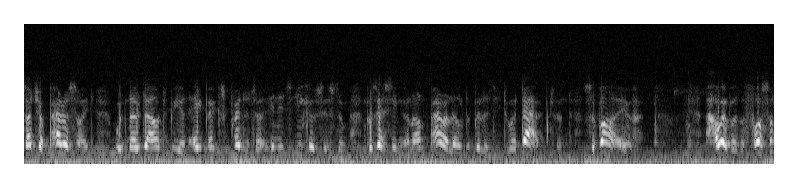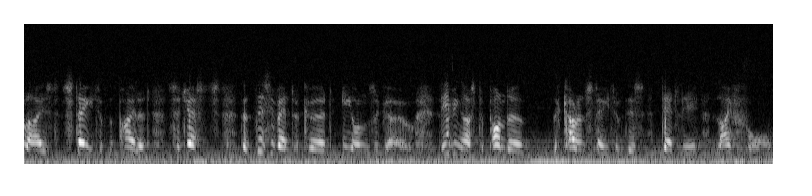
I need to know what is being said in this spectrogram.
Such a parasite would no doubt be an apex predator in its ecosystem, possessing an unparalleled ability to adapt and survive. However, the fossilized state of the pilot suggests that this event occurred eons ago, leaving us to ponder the current state of this deadly life form.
